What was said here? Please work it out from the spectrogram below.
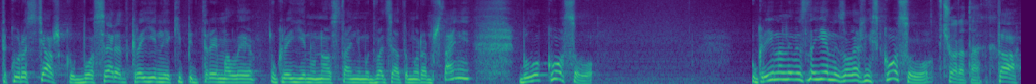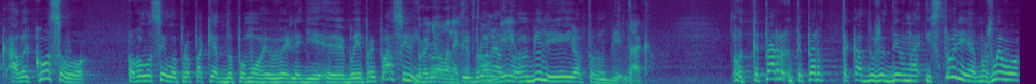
таку розтяжку, бо серед країн, які підтримали Україну на останньому 20-му Рамштайні, було Косово. Україна не визнає незалежність Косово, Вчора так. так, але Косово оголосило про пакет допомоги в вигляді е, боєприпасів і Броньованих і автомобілів. бронеавтомобілів і автомобілів. Так. От тепер, тепер така дуже дивна історія. Можливо,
